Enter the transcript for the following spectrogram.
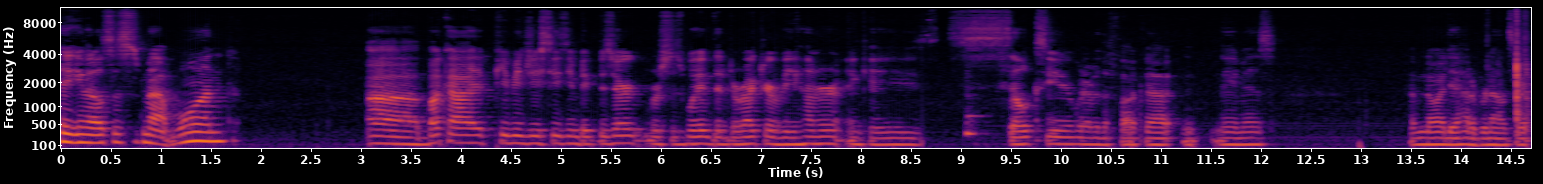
Hey Gamers, this is map one. Uh, Buckeye, PPG Steezy Big Berserk versus Wave the Director of V Hunter, aka Selksy or whatever the fuck that name is. I have no idea how to pronounce it.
